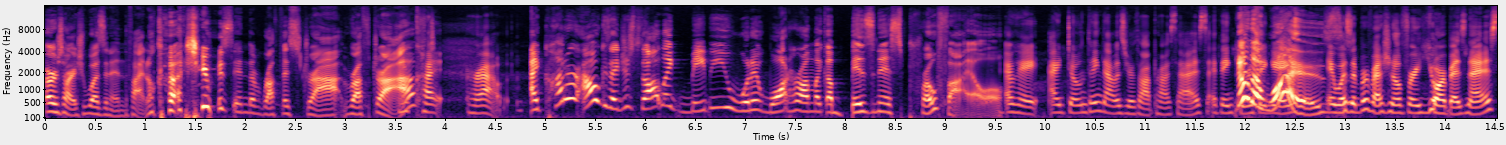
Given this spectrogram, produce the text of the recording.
Or sorry, she wasn't in the final cut. She was in the roughest draft, rough draft. You draft. cut her out. I cut her out because I just thought like maybe you wouldn't want her on like a business profile. Okay, I don't think that was your thought process. I think No, that was. It wasn't professional for your business.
